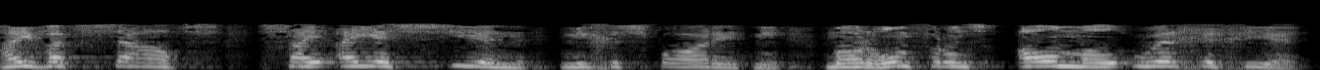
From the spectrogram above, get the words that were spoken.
Hy wat selfs sy eie seun nie gespaar het nie, maar hom vir ons almal oorgegee het.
